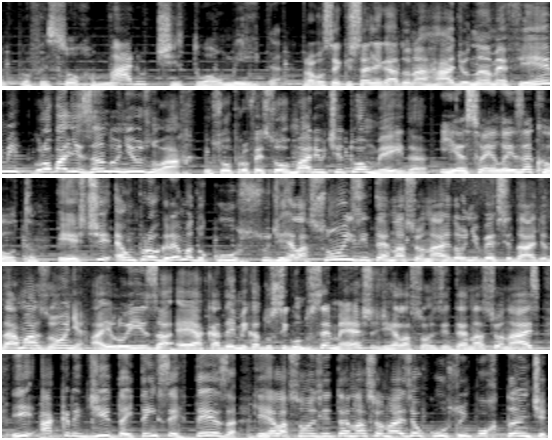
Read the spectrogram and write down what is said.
Professor Mário Tito Almeida. Para você que está ligado na Rádio Nama FM, Globalizando News no ar. Eu sou o professor Mário Tito Almeida. E eu sou a Heloísa Couto. Este é um programa do curso de Relações Internacionais da Universidade da Amazônia. A Heloísa é acadêmica do segundo semestre de Relações Internacionais e acredita e tem certeza que Relações Internacionais é um curso importante,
